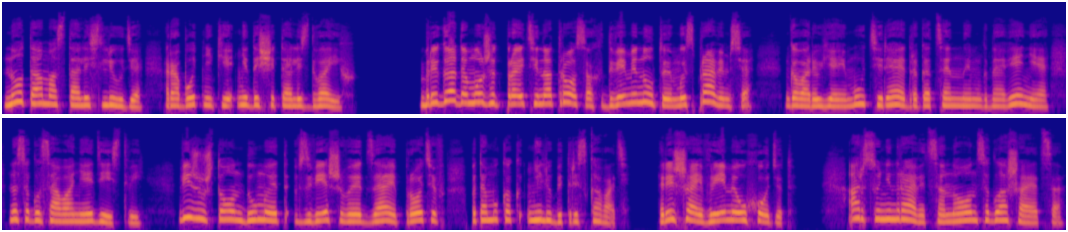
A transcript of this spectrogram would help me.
«Но там остались люди, работники не досчитались двоих». «Бригада может пройти на тросах, две минуты, мы справимся», — говорю я ему, теряя драгоценные мгновения на согласование действий. Вижу, что он думает, взвешивает за и против, потому как не любит рисковать. «Решай, время уходит». Арсу не нравится, но он соглашается.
